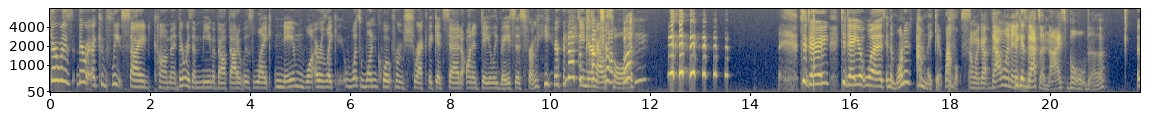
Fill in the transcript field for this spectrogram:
There was there a complete side comment. There was a meme about that. It was like name one or like what's one quote from Shrek that gets said on a daily basis from here Not in your household. Today, today it was in the morning. I'm making waffles. Oh my god, that one is Because- that's a nice boulder. See,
